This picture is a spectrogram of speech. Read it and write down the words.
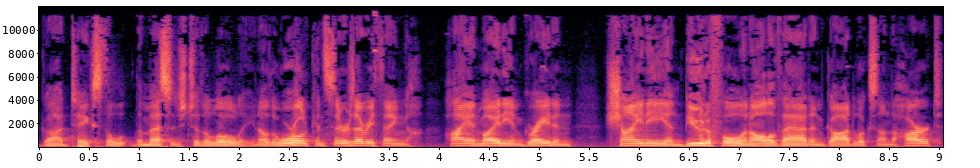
God takes the, the message to the lowly. You know, the world considers everything high and mighty and great and shiny and beautiful and all of that, and God looks on the heart,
